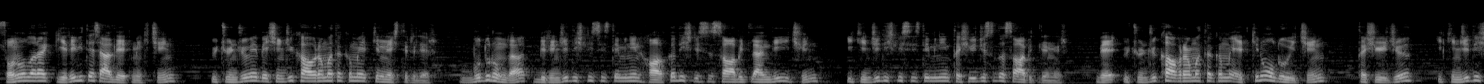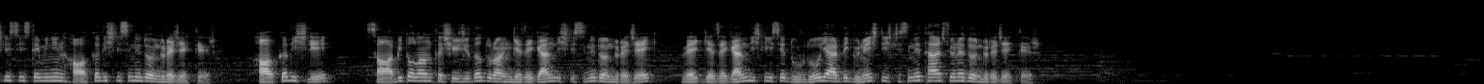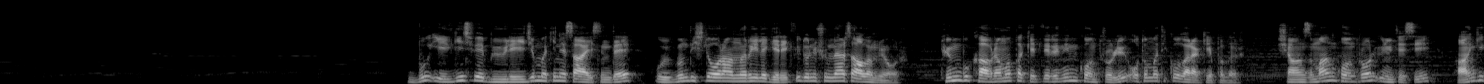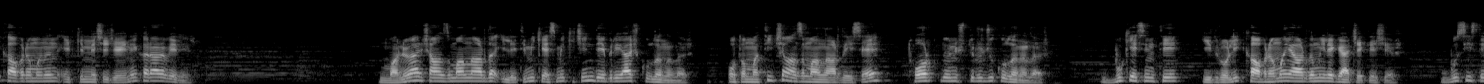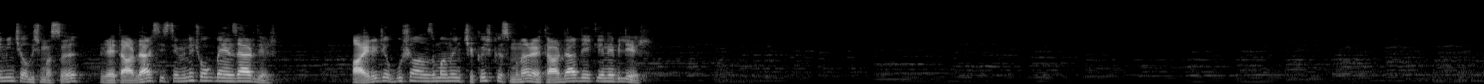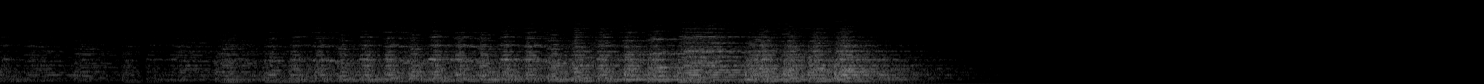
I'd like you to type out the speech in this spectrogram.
Son olarak geri vites elde etmek için 3. ve 5. kavrama takımı etkinleştirilir. Bu durumda 1. dişli sisteminin halka dişlisi sabitlendiği için 2. dişli sisteminin taşıyıcısı da sabitlenir ve 3. kavrama takımı etkin olduğu için taşıyıcı 2. dişli sisteminin halka dişlisini döndürecektir. Halka dişli, sabit olan taşıyıcıda duran gezegen dişlisini döndürecek ve gezegen dişli ise durduğu yerde güneş dişlisini ters yöne döndürecektir. Bu ilginç ve büyüleyici makine sayesinde uygun dişli oranları ile gerekli dönüşümler sağlanıyor. Tüm bu kavrama paketlerinin kontrolü otomatik olarak yapılır. Şanzıman kontrol ünitesi hangi kavramanın etkinleşeceğine karar verir. Manuel şanzımanlarda iletimi kesmek için debriyaj kullanılır. Otomatik şanzımanlarda ise tork dönüştürücü kullanılır. Bu kesinti hidrolik kavrama yardımıyla gerçekleşir. Bu sistemin çalışması retarder sistemine çok benzerdir. Ayrıca bu şanzımanın çıkış kısmına retarder de eklenebilir.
